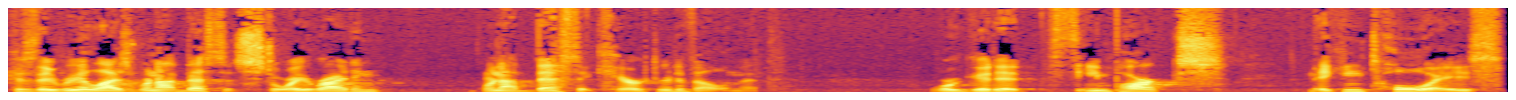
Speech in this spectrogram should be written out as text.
Because they realize we're not best at story writing, we're not best at character development. We're good at theme parks, making toys,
